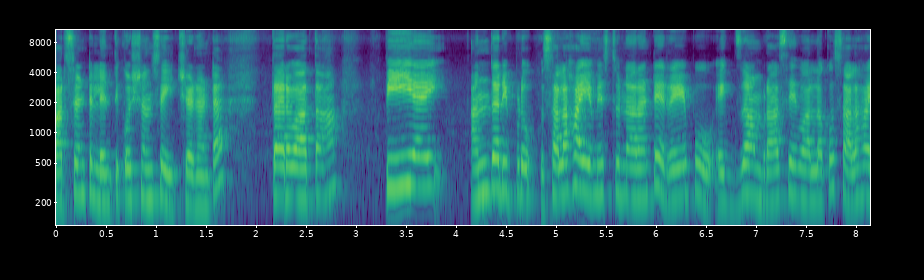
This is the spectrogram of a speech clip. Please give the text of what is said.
పర్సెంట్ లెంత్ క్వశ్చన్సే ఇచ్చాడంట. తర్వాత పిఐ అందరు ఇప్పుడు సలహా ఏమిస్తున్నారంటే రేపు ఎగ్జామ్ రాసే వాళ్ళకు సలహా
